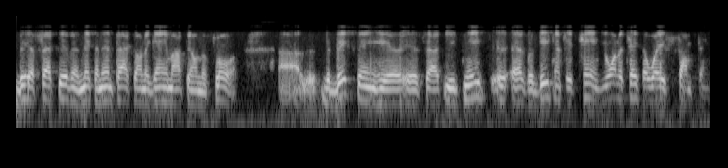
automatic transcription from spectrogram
be effective and make an impact on the game out there on the floor. Uh, the big thing here is that you need, as a defensive team, you want to take away something.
